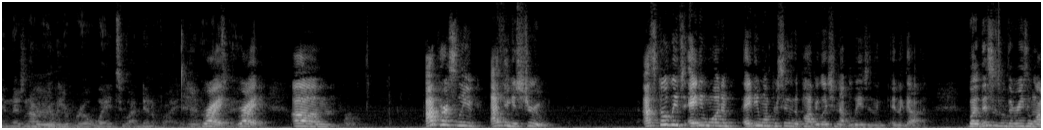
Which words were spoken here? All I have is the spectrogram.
and there's not mm. really a real way to identify it. You know right, right. Um, I personally, I think it's true. I still leaves 81 percent of the population that believes in the, in the God. But this is the reason why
